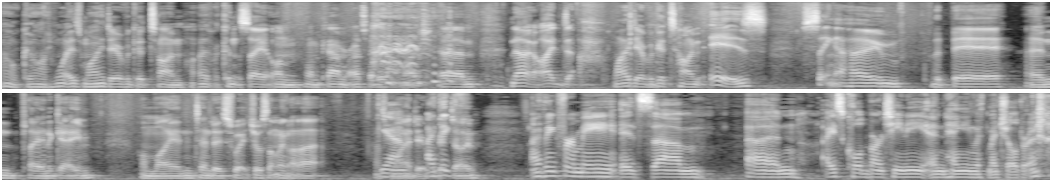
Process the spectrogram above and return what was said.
Oh God, what is my idea of a good time? I, I couldn't say it on, on camera. I'll tell you that much. um, no, I, my idea of a good time is sitting at home with a beer and playing a game on my Nintendo Switch or something like that. That's yeah, my idea of a I good think, time. I think for me, it's um, an ice cold martini and hanging with my children.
